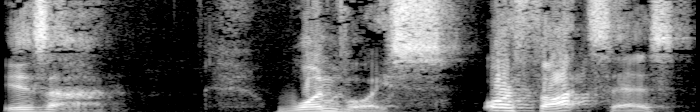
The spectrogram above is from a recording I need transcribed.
is on. One voice or thought says,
